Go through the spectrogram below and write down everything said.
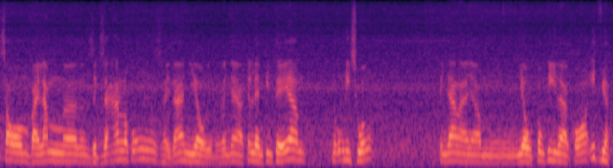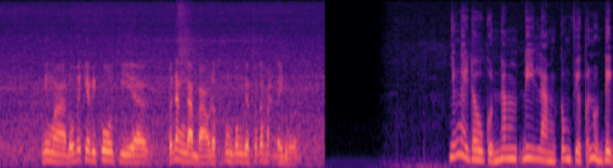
Sau vài năm ờ, dịch giã nó cũng xảy ra nhiều, thành ra cái nền kinh tế ờ, nó cũng đi xuống. Thành ra là nhiều công ty là có ít việc, nhưng mà đối với Kevico thì ờ, vẫn đang đảm bảo được công công việc cho các bạn đầy đủ. Những ngày đầu của năm đi làm công việc vẫn ổn định,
